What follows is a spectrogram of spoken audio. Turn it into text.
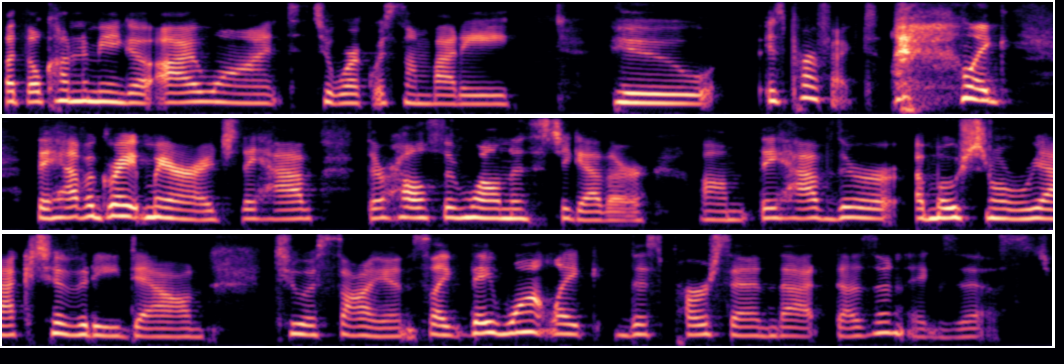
but they'll come to me and go, "I want to work with somebody who is perfect. like they have a great marriage, they have their health and wellness together, um, they have their emotional reactivity down to a science. Like they want like this person that doesn't exist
